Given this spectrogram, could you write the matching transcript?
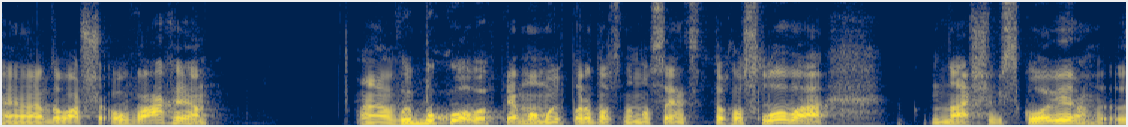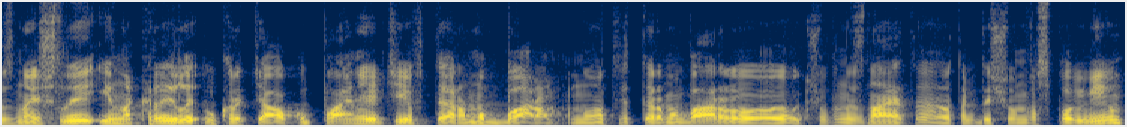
е, до вашої уваги. Е, Вибухове в прямому і в переносному сенсі того слова. Наші військові знайшли і накрили укриття окупантів термобаром. Ну от від термобару, якщо ви не знаєте, так дещо вам розповім.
